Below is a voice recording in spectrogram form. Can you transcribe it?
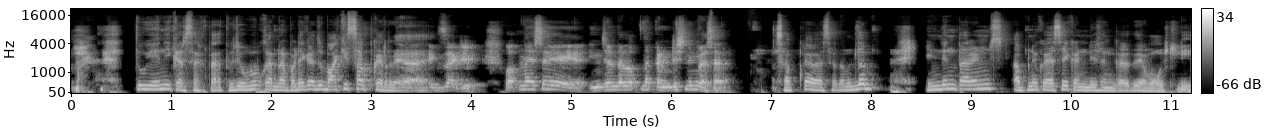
तू ये नहीं कर सकता तुझे वो करना पड़ेगा जो बाकी सब कर रहे हैं। Exactly exactly. वो अपना ऐसे इन जनरल अपना कंडीशनिंग वैसा है। सबका वैसा था। मतलब इंडियन पेरेंट्स अपने को ऐसे कंडीशन करते हैं मोस्टली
